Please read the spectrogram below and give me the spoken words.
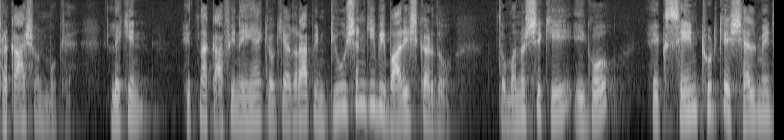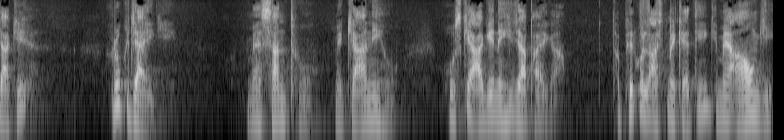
प्रकाश उन्मुख है, लेकिन इतना काफ़ी नहीं है क्योंकि अगर आप इंट्यूशन की भी बारिश कर दो तो मनुष्य की ईगो एक सेंटहुड के शेल में जाके रुक जाएगी। मैं संत हूँ, मैं ज्ञानी हूँ उसके आगे नहीं जा पाएगा। तो फिर वो लास्ट में कहती हैं कि मैं आऊँगी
